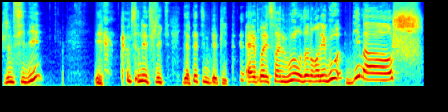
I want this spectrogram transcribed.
je me suis dit, comme sur Netflix, il y a peut-être une pépite. Allez, prenez soin de vous, on se donne rendez-vous dimanche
